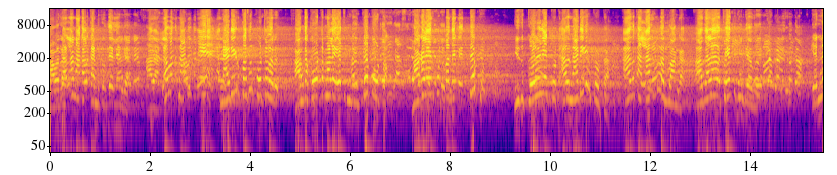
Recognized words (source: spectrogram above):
அவரெல்லாம் நாங்கள் கண்டுக்கிறதே இல்லைங்க. அதெல்லாம் வந்து நடிகரே நடிகர் பார்த்து கூட்டம் வரும் அந்த கூட்டமெல்லாம் ஏற்றுக்க முடியாது. இதே கூட்டம் மகளிர் கூட்டம் பார்த்தீங்கன்னா இதே கூட்டம் இது கொள்கை கூட்டம் அது நடிகர் கூட்டம் அதுக்கு எல்லாரும் வருவாங்க. அதெல்லாம் சேர்த்துக்க முடியாது. என்ன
